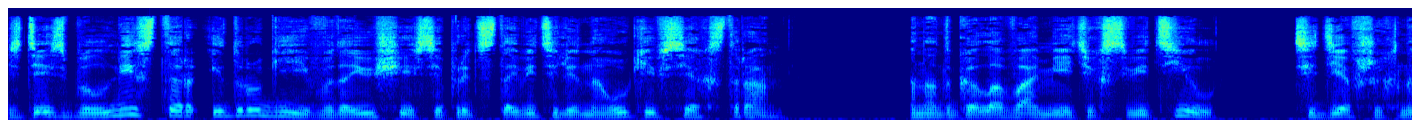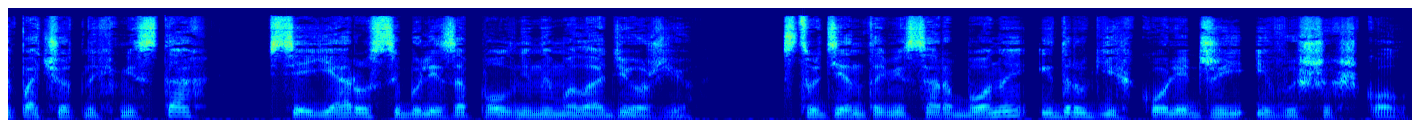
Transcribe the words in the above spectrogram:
Здесь был Листер и другие выдающиеся представители науки всех стран, а над головами этих светил, сидевших на почетных местах, все ярусы были заполнены молодежью, студентами Сорбоны и других колледжей и высших школ.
